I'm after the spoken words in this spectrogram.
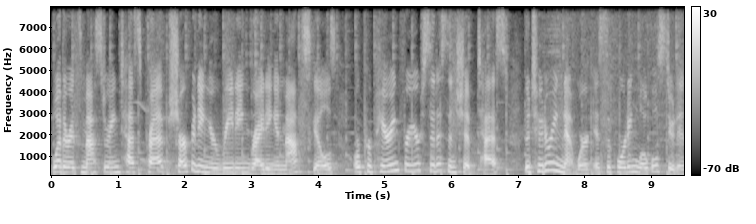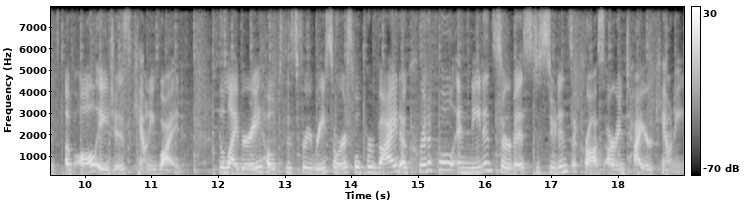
Whether it's mastering test prep, sharpening your reading, writing, and math skills, or preparing for your citizenship test, the Tutoring Network is supporting local students of all ages countywide. The library hopes this free resource will provide a critical and needed service to students across our entire county,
